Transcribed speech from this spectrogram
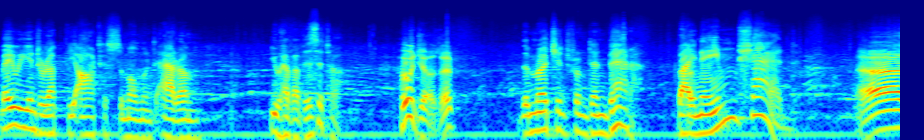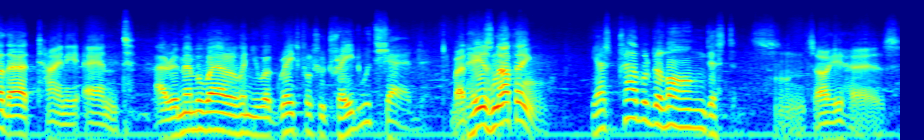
May we interrupt the artist a moment, Aram? You have a visitor. Who, Joseph? The merchant from Denbera. By name, Shad. Ah, that tiny ant. I remember well when you were grateful to trade with Shad. But he's nothing. He has traveled a long distance. Hmm, so he has.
